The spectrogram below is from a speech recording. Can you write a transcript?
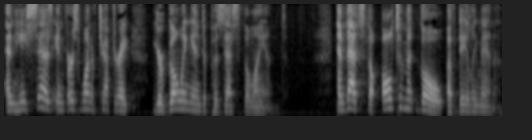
And he says in verse 1 of chapter 8, you're going in to possess the land. And that's the ultimate goal of daily manna.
